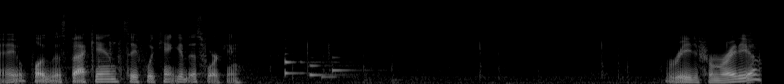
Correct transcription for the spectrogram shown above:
Okay, we'll plug this back in, see if we can't get this working. Read from radio.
